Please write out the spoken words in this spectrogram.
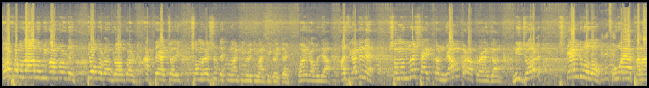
তোর ফর্মুলা আমি গ্রহণ করো কেউ মোটা গ্রহণ কর। আর চলে। সময়ের শুরুতে ঠিক হইতে কুমান ঠিক হইতে অনেক বলিয়া আজকাল দিনে সমন্বয় সাহিত্যর নিয়ম করা প্রয়োজন। নিজর স্ট্যান্ড বলো। উভয়া থানা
